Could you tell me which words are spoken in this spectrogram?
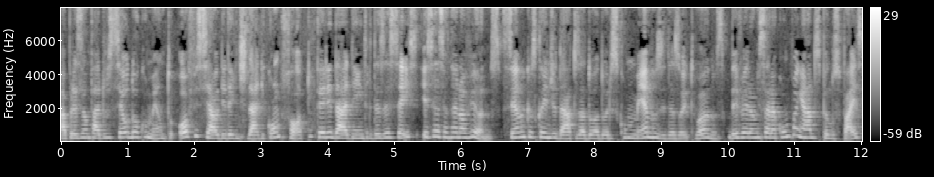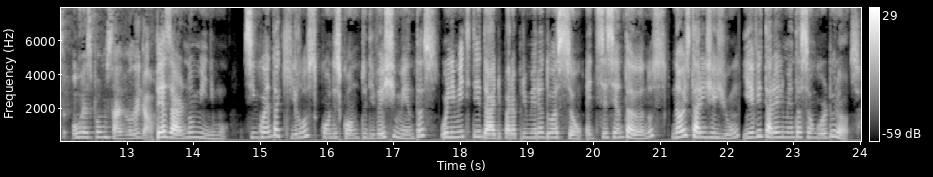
apresentar o seu documento oficial de identidade identidade com foto, ter idade entre 16 e 69 anos, sendo que os candidatos a doadores com menos de 18 anos deverão estar acompanhados pelos pais ou responsável legal. Pesar no mínimo 50 quilos, com desconto de vestimentas. O limite de idade para a primeira doação é de 60 anos, não estar em jejum e evitar alimentação gordurosa.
